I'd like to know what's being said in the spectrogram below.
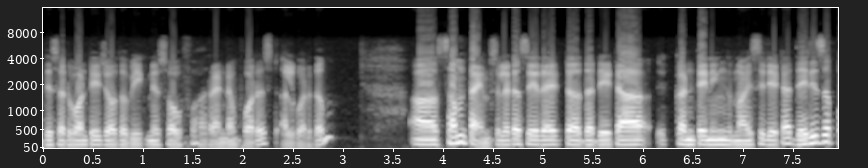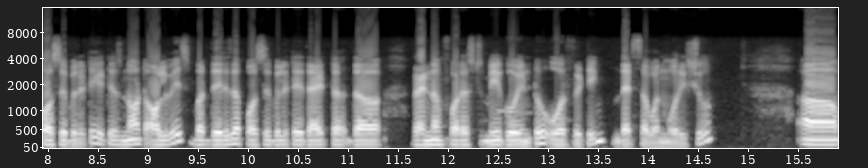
disadvantage or the weakness of random forest algorithm. Uh, sometimes let us say that uh, the data containing noisy data there is a possibility it is not always but there is a possibility that uh, the random forest may go into overfitting that's a one more issue uh,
